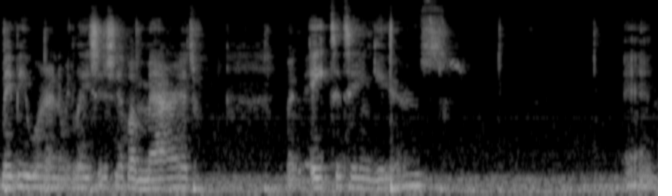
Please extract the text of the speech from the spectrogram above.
Maybe you were in a relationship, a marriage, maybe eight to ten years. And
